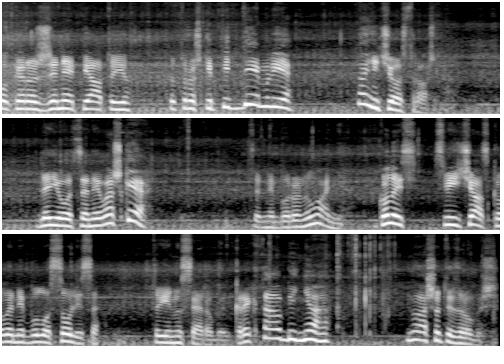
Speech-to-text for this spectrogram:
Поки розжене п'ятою, то трошки піддимлює, ну нічого страшного. Для його це не важке, це не боронування. Колись свій час, коли не було соліса, то він усе робив. Кректав бідняга. Ну а що ти зробиш?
